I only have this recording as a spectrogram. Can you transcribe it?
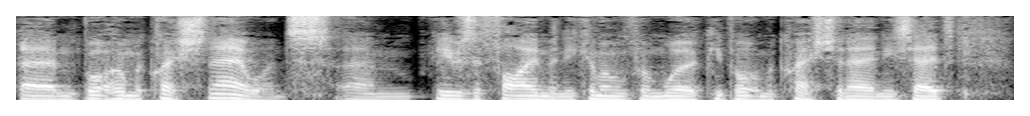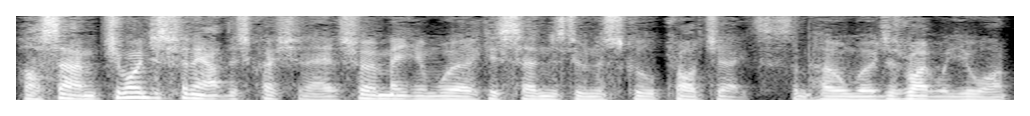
um, brought home a questionnaire once. Um, he was a fireman. He came home from work. He brought him a questionnaire and he said, "Oh, Sam, do you mind just filling out this questionnaire? It's for a mate in work. His son's doing a school project, some homework. Just write what you want."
